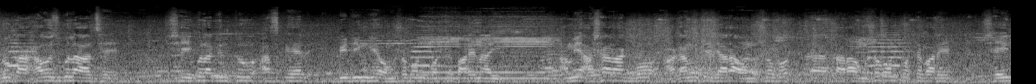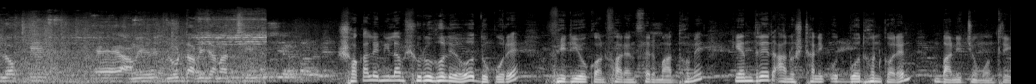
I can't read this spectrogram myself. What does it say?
ব্রোকার হাউসগুলো আছে, সেইগুলা কিন্তু আজকের বিডিংয়ে অংশগ্রহণ করতে পারে নাই। আমি আশা রাখব, আগামীতে যারা অংশগ্রহণ তারা অংশগ্রহণ করতে পারে, সেই লক্ষ্যে আমি জোর দাবি জানাচ্ছি। সকালে নিলাম শুরু হলেও দুপুরে ভিডিও কনফারেন্সের মাধ্যমে কেন্দ্রের আনুষ্ঠানিক উদ্বোধন করেন বাণিজ্যমন্ত্রী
